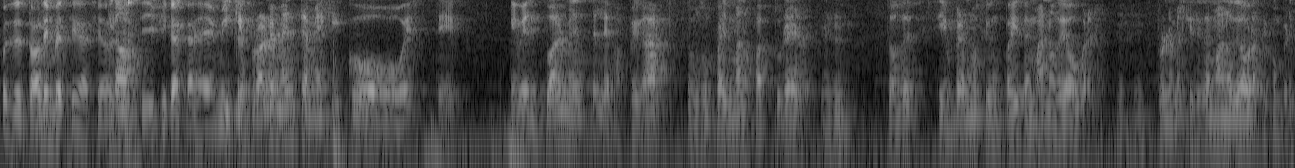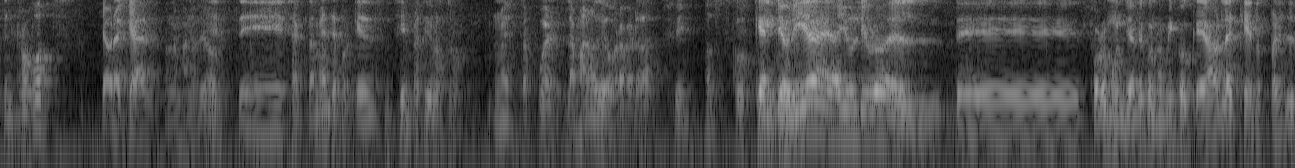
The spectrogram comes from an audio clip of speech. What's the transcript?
pues de toda la investigación No. científica, académica. y que probablemente a México, este, eventualmente le va a pegar. Somos un país manufacturero. Ujú, Entonces siempre hemos sido un país de mano de obra. ujú. El problema es que si esa mano de obra se convierte en robots, ¿Y ahora qué haces con la mano de obra? este, exactamente, porque es- siempre ha sido nuestro, nuestra fuerte, la mano de obra, ¿verdad? Sí. Que en teoría hay un libro del, del Foro Mundial Económico que habla que los países,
